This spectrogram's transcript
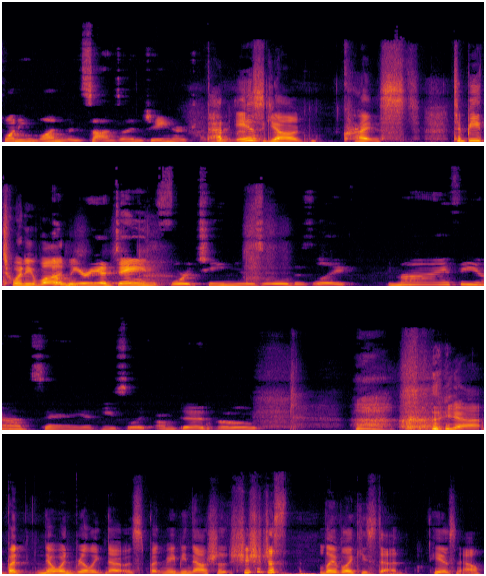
21 when Sansa and Jane are. That is young. Christ. To be 21. Allyria Dayne, 14 years old, is like, my fiance. And he's like, I'm dead, ho. yeah, but no one really knows. But maybe now she she should just live like he's dead. He is now.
